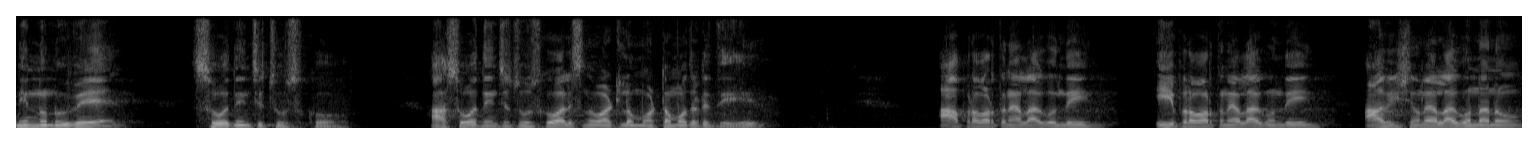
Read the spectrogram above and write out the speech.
నిన్ను నువ్వే శోధించి చూసుకో. ఆ శోధించి చూసుకోవాల్సిన వాటిలో మొట్టమొదటిది ఆ ప్రవర్తన ఎలాగుంది? ఈ ప్రవర్తన ఎలాగుంది? ఆ విషయంలో ఎలాగున్నాను?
